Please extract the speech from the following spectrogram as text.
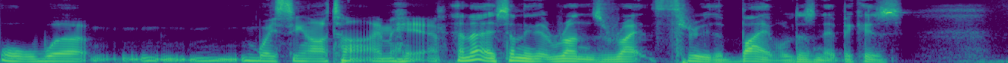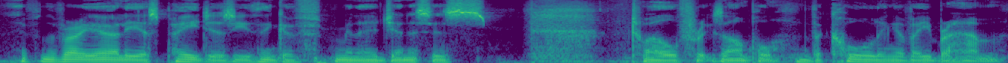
or we're wasting our time here. And that is something that runs right through the Bible, doesn't it? Because from the very earliest pages, you think of you know Genesis twelve, for example, the calling of Abraham.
